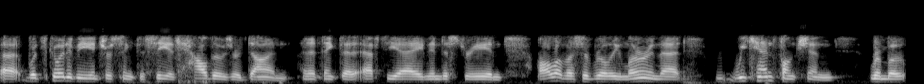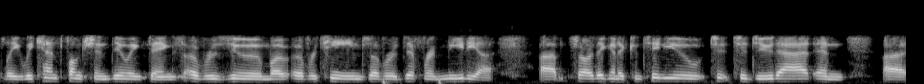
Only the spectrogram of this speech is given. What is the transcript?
Uh, what's going to be interesting to see is how those are done. And I think that FDA and industry and all of us have really learned that we can function remotely. We can function doing things over Zoom, over Teams, over different media. Um, so are they going to continue to, to do that and uh,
